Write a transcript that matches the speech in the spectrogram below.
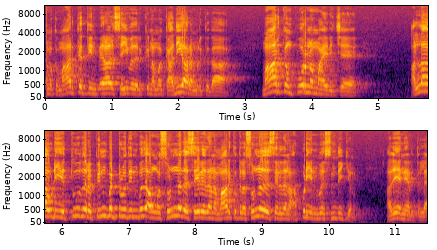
நமக்கு மார்க்கத்தின் பேரால் செய்வதற்கு நமக்கு அதிகாரம் இருக்குதா? மார்க்கம் பூர்ணமாயிருச்சே. அல்லாவுடைய தூதரை பின்பற்றுவது என்பது அவங்க சொன்னதை செய்கிறதான மார்க்கத்தில் சொன்னதை செய்கிறதான அப்படி என்பதை சிந்திக்கணும். அதே நேரத்தில்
